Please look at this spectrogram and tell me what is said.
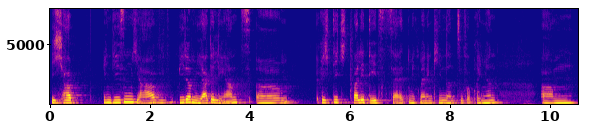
Ich habe in diesem Jahr wieder mehr gelernt, äh, richtig Qualitätszeit mit meinen Kindern zu verbringen. Ähm,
